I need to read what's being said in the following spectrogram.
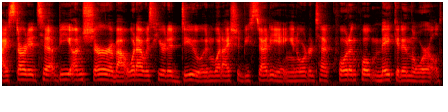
I started to be unsure about what I was here to do and what I should be studying in order to quote unquote make it in the world,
